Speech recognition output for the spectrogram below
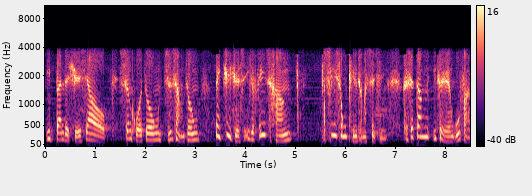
一般的学校生活中、职场中被拒绝是一个非常稀松平常的事情。可是当一个人无法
